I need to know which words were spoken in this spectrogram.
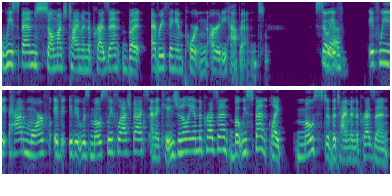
we spend so much time in the present, but everything important already happened. So Yeah. if if we had more, f- if if it was mostly flashbacks and occasionally in the present, but we spent like most of the time in the present,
